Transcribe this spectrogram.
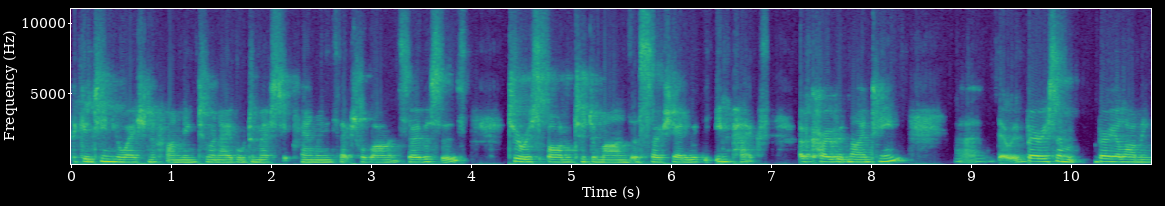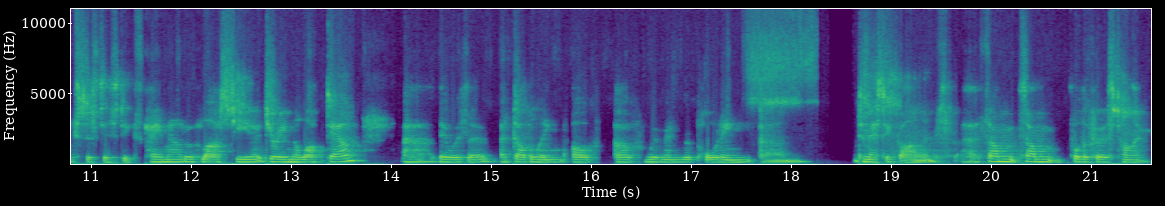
the continuation of funding to enable domestic, family, and sexual violence services to respond to demands associated with the impacts of COVID 19. Uh, there were very some very alarming statistics came out of last year during the lockdown. Uh, there was a, a, doubling of, of women reporting um, domestic violence, uh, some some for the first time.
